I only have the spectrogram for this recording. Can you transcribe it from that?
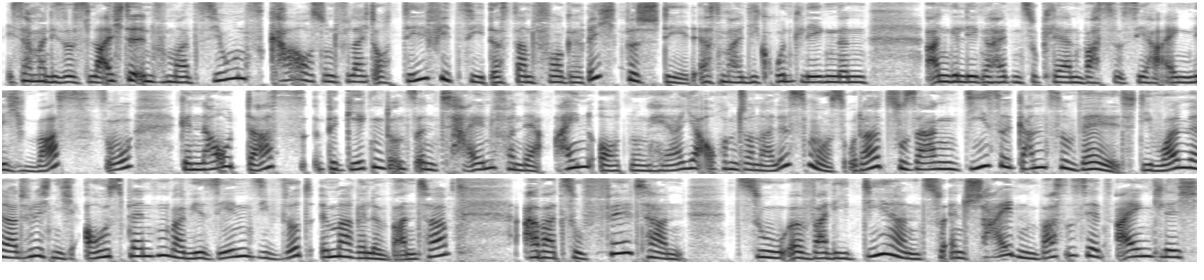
ich sag mal, dieses leichte Informationschaos und vielleicht auch Defizit, das dann vor Gericht besteht, erstmal die grundlegenden Angelegenheiten zu klären, was ist ja eigentlich was, so, genau das begegnet uns in Teilen von der Einordnung her ja auch im Journalismus, oder? Zu sagen, diese ganze Welt, die wollen wir natürlich nicht ausblenden, weil wir sehen, sie wird immer relevanter, aber zu filtern, zu äh, validieren, zu entscheiden, was ist jetzt eigentlich eigentlich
